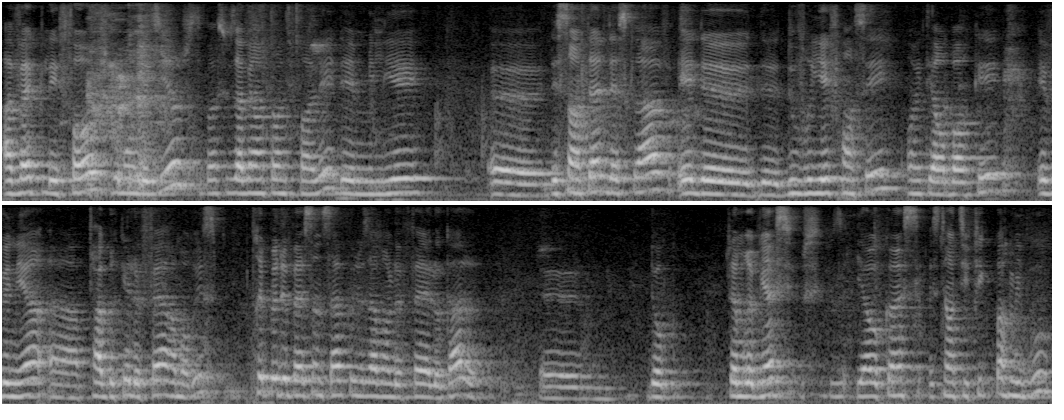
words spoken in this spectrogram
avec les forges de Montdésir. Je ne sais pas si vous avez entendu parler, des milliers, euh, des centaines d'esclaves et d'ouvriers français ont été embarqués et venir fabriquer le fer à Maurice. Très peu de personnes savent que nous avons le fer local. Euh, donc, j'aimerais bien, si il n'y a aucun sci- scientifique parmi vous,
